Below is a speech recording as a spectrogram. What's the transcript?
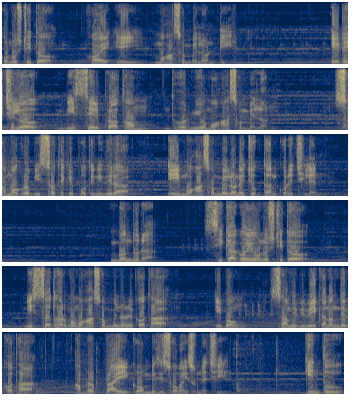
অনুষ্ঠিত হয় এই মহাসম্মেলনটি। এটি ছিল বিশ্বের প্রথম ধর্মীয় মহাসম্মেলন। সমগ্র বিশ্ব থেকে প্রতিনিধিরা এই মহাসম্মেলনে যোগদান করেছিলেন। বন্ধুরা, শিকাগোয় অনুষ্ঠিত বিশ্ব ধর্ম মহাসম্মেলনের কথা এবং স্বামী বিবেকানন্দের কথা আমরা প্রায়ই কম বেশি সবাই শুনেছি। কিন্তু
